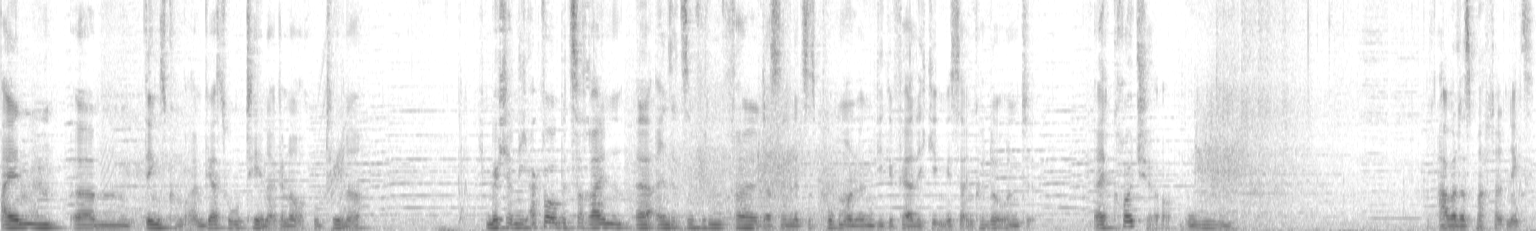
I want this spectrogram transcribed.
Ein ähm, Dings kommt rein. Wie heißt Rutena? Genau, Rutena. Ich möchte nicht Aquabitze rein äh, einsetzen für den Fall, dass ein letztes Pokémon irgendwie gefährlich gegen mich sein könnte und äh, Kreuzscherer. Uh. Aber das macht halt nichts.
